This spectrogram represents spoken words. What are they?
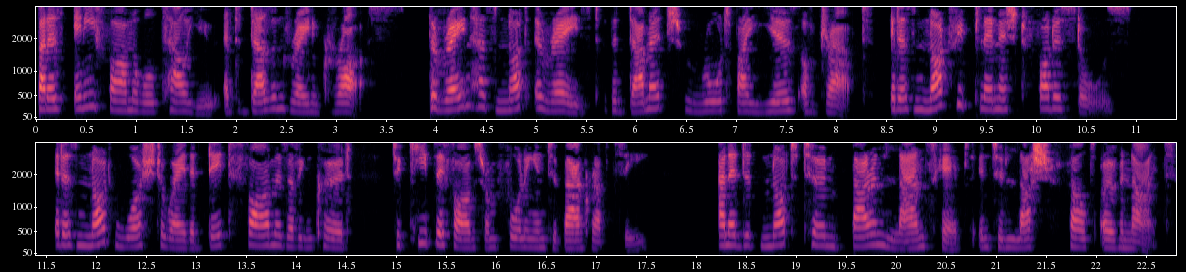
But as any farmer will tell you, it doesn't rain grass. The rain has not erased the damage wrought by years of drought. It has not replenished fodder stores. It has not washed away the debt farmers have incurred to keep their farms from falling into bankruptcy. And it did not turn barren landscapes into lush veldt overnight.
